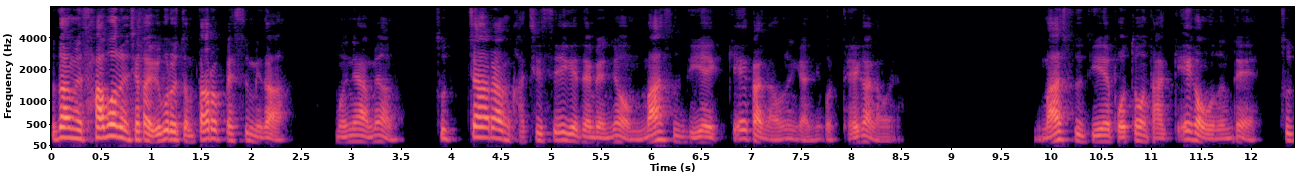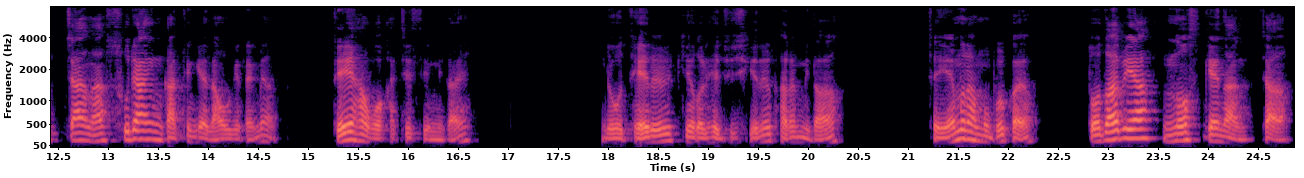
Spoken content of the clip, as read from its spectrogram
그 다음에 4번은 제가 일부러 좀 따로 뺐습니다. 뭐냐면 숫자랑 같이 쓰이게 되면요. 마스 뒤에 깨가 나오는 게 아니고 대가 나와요. 마스 뒤에 보통은 다 깨가 오는데 숫자나 수량 같은 게 나오게 되면 대하고 같이 쓰입니다. 요 대를 기억을 해 주시기를 바랍니다. 자, 예문 한번 볼까요? 또다비아 노스케난. 자,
